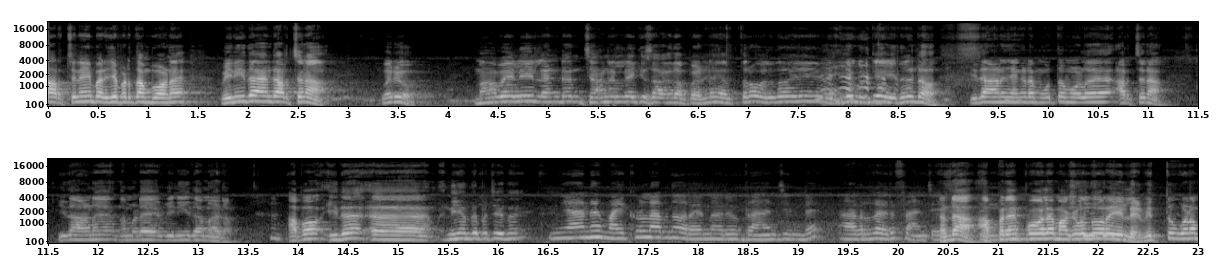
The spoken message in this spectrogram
അർച്ചനയും പരിചയപ്പെടുത്താൻ പോവാണ്. വിനീത ആൻഡ് അർച്ചന വരൂ. മാവേലി ലണ്ടൻ ചാനലിലേക്ക് സ്വാഗതം. പെണ്ണ് എത്ര വലുതായി? വലിയ കുട്ടിയായി ഇത് കണ്ടോ? ഇതാണ് ഞങ്ങളുടെ മൂത്ത മോൾ അർച്ചന. ഇതാണ് നമ്മുടെ വിനീത മാഡം. അപ്പോൾ ഇത് നീ എന്താ ഇപ്പൊ ചെയ്യുന്നത് ഞാൻ മൈക്രോ ലാബ് എന്ന് പറയുന്ന ഒരു ബ്രാഞ്ചിന്റെ അവരുടെ ഒരു ഫ്രാഞ്ചൈസ് കണ്ടാ? അപ്പനെ പോലെ മകൾ എന്ന് പറയില്ലേ? വിത്ത് ഗുണം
